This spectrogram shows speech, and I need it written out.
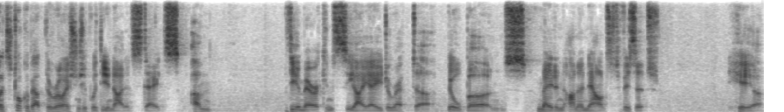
Let's talk about the relationship with the United States. Um, the American CIA director, Bill Burns, made an unannounced visit here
